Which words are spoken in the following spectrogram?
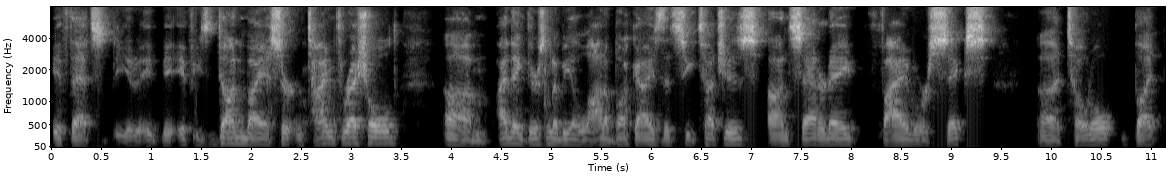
if that's you know if, if he's done by a certain time threshold. Um, I think there's going to be a lot of Buckeyes that see touches on Saturday, five or six uh, total, but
